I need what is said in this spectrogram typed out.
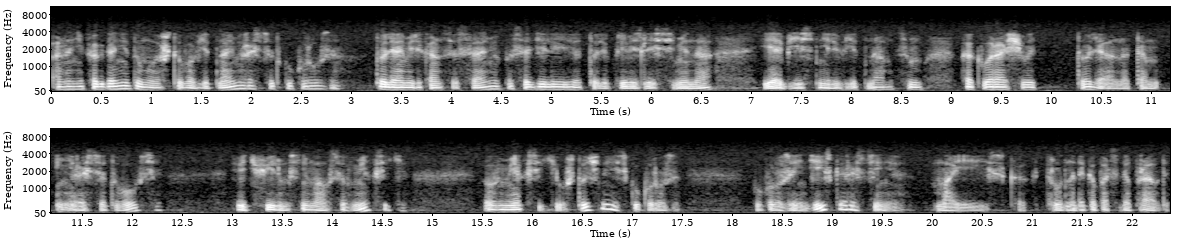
Она никогда не думала, что во Вьетнаме растет кукуруза. То ли американцы сами посадили ее, то ли привезли семена — и объяснили вьетнамцам, как выращивать, то ли она там и не растет вовсе, ведь фильм снимался в Мексике. В Мексике уж точно есть кукуруза. Кукуруза индейское растение, маис, как трудно докопаться до правды.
